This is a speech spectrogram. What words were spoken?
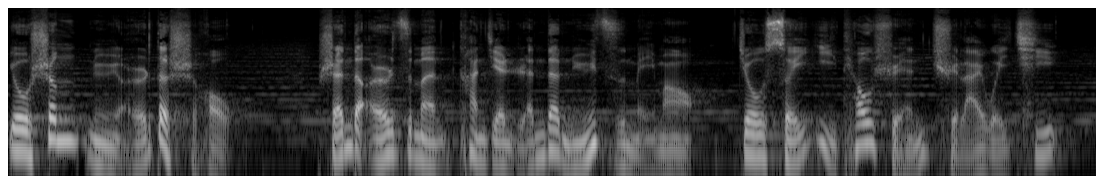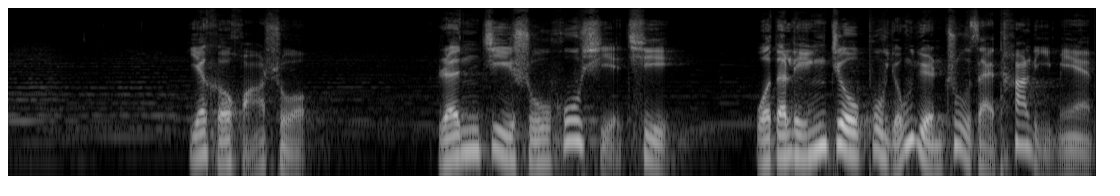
又生女儿的时候，神的儿子们看见人的女子美貌，就随意挑选娶来为妻。耶和华说：“人既属乎血气，我的灵就不永远住在他里面。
